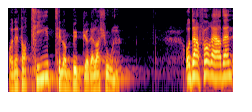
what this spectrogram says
Og det tar tid til å bygge relasjon. Og Derfor er den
